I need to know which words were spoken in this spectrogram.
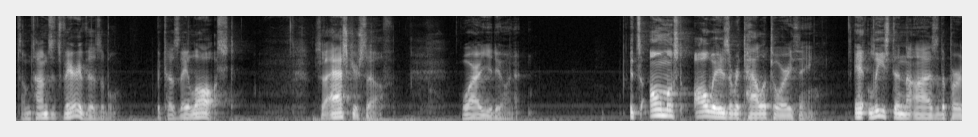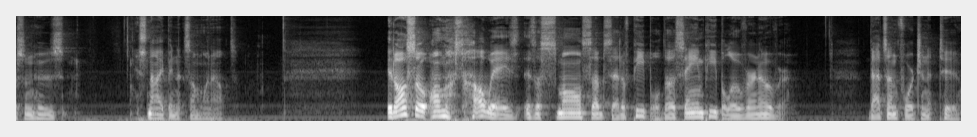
Sometimes it's very visible because they lost. So ask yourself, why are you doing it? it's almost always a retaliatory thing, at least in the eyes of the person who's sniping at someone else. It also almost always is a small subset of people, the same people over and over. That's unfortunate too.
